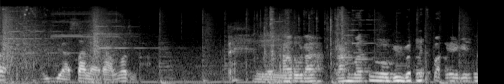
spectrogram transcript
Biasa lah, Ramon. Iya. Tahu Rah Rahmat tuh hobi banget Pak kayak gitu.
